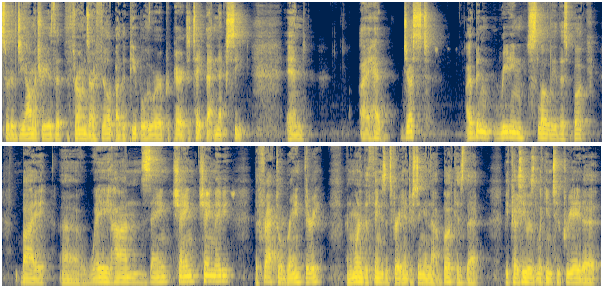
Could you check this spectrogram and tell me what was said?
sort of geometry is that the thrones are filled by the people who are prepared to take that next seat. And I had just, I've been reading slowly this book by uh, Wei Han Zhang, Shang, Shang maybe, The Fractal Brain Theory. And one of the things that's very interesting in that book is that because he was looking to create a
